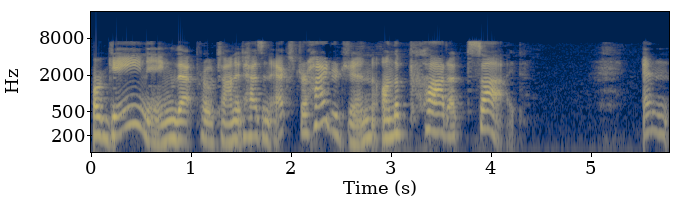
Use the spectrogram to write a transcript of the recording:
or gaining that proton, it has an extra hydrogen on the product side. And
